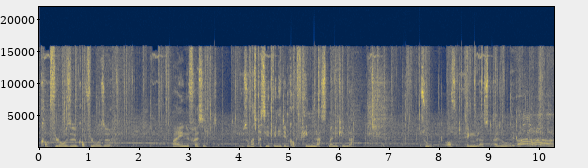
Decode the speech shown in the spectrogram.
kopflose, kopflose. Meine Fresse. Sowas passiert, wenn ihr den Kopf hängen lasst, meine Kinder. Zu oft hängen lasst. Also, ah,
